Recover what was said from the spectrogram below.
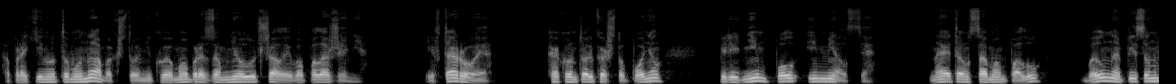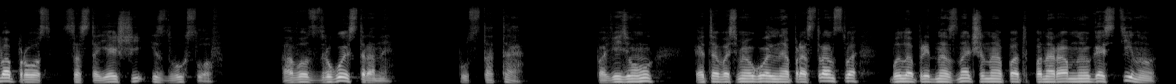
опрокинутому на бок, что никоим образом не улучшало его положение. И второе. Как он только что понял, перед ним пол имелся. На этом самом полу был написан вопрос, состоящий из двух слов. А вот с другой стороны — пустота. По-видимому, это восьмиугольное пространство было предназначено под панорамную гостиную,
